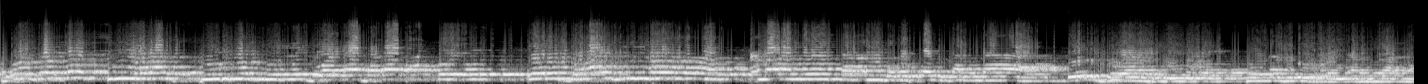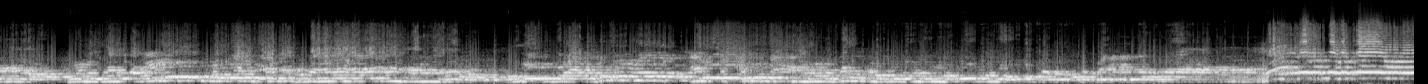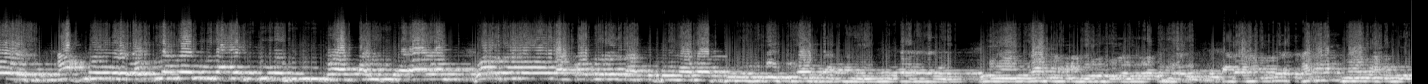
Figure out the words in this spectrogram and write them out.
আমরা আমরা পুরো আমার আল্লাহ তাআলা বলেছেন বান্দা এই দোয়ার বিনিময়ে তোমরা যদি মন জানো আমি তোমরা এই দোয়ার বিনিময়ে আমি আল্লাহ আপনি রমজানের মুবারক পাইছেন ওয়া কবর রাখতে নামাজ পড়ে তারা আমাদের হায়াত নয় আপনি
